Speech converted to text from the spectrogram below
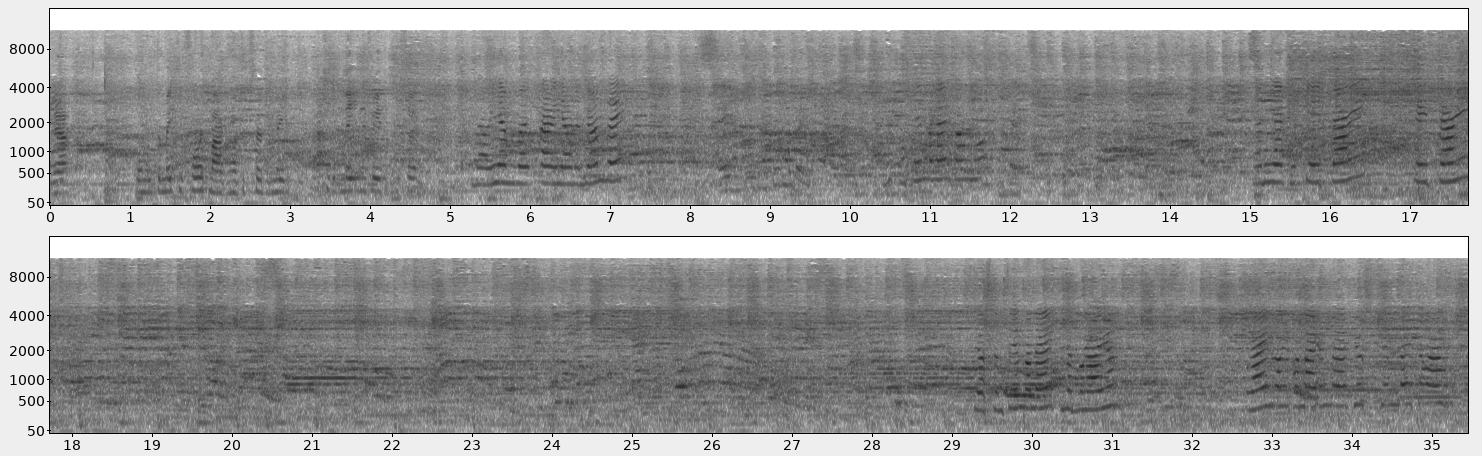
Ja. Ik kon het een beetje voortmaken, want ik zit op, negen- ik zit op 49 Nou, hier hebben we Ariana Grande. Timberlake ook nog. En hier heb je Kate Perry. Kate Perry. Justin Timberlake met Brian. Brian, wil je van mij een uh, Justin Timberlake aan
